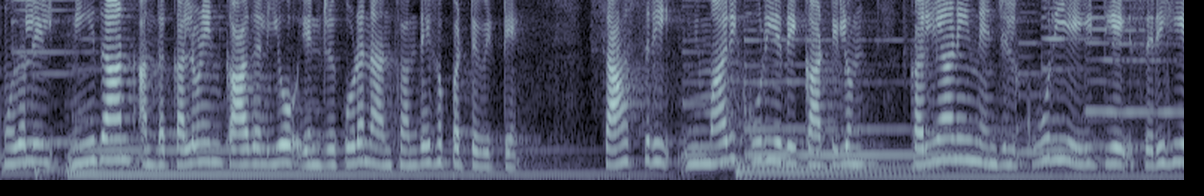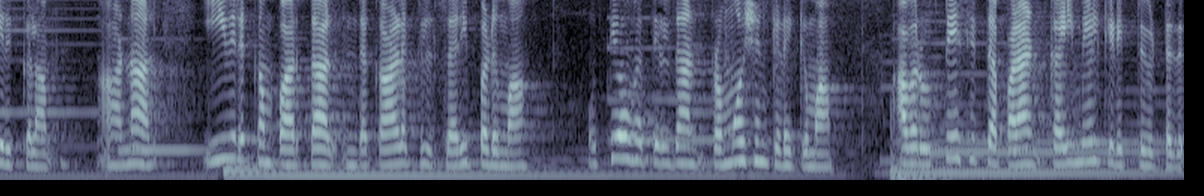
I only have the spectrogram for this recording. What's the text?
முதலில் நீதான் அந்த கல்வனின் காதலியோ? என்று கூட நான் சந்தேகப்பட்டு விட்டேன். சாஸ்திரி இம்மாறி கூறியதை காட்டிலும் கல்யாணியின் நெஞ்சில் கூறிய ஈட்டியை செருகியிருக்கலாம். ஆனால் ஈவிரக்கம் பார்த்தால் இந்த காலத்தில் சரிப்படுமா? உத்தியோகத்தில்தான் ப்ரமோஷன் கிடைக்குமா? அவர் உத்தேசித்த பலன் கைமேல் கிடைத்துவிட்டது.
